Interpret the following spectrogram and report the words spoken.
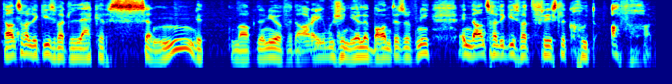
Dan sal liedjies wat lekker sing. Dit maak nou nie of daar 'n emosionele band is of nie. En dan sal liedjies wat vreeslik goed afgaan.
